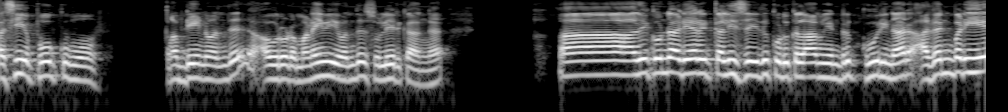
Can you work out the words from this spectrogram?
பசியை போக்குவோம். அப்படின்னு வந்து அவரோட மனைவி வந்து சொல்லியிருக்காங்க. அதை கொண்டு அடியார் களி செய்து கொடுக்கலாம் என்று கூறினார். அதன்படியே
